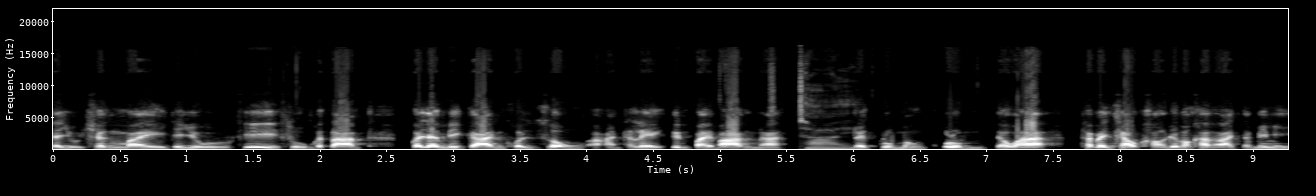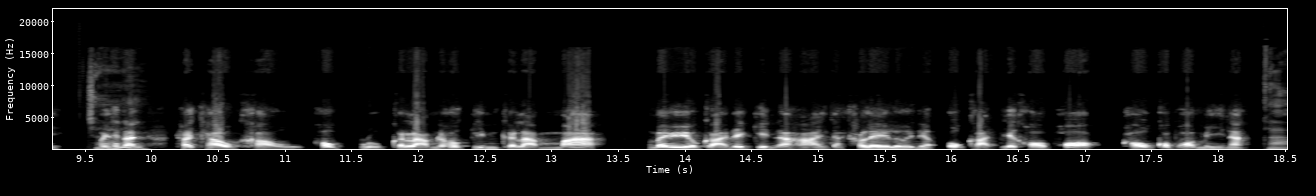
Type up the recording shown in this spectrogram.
จะอยู่เชียงใหม่จะอยู่ที่สูงก็ตาม ก็ยังมีการขนส่งอาหารทะเลขึ้นไปบ้างนะใในกลุ่มบางกลุ่ม แต่ว่าถ้าเป็นชาวเขาที่บางครั้งอาจจะไม่มี เพราะฉะนั้นถ้าชาวเขาเขาปลูกกระหล่ำแล้วเขากินกระหล่ำมาก ไม่มีโอกาสได้กินอาหารจากทะเลเลยเนี่ย โอกาสที่จะคอพอกเขาก็พอมีนะค่ะ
